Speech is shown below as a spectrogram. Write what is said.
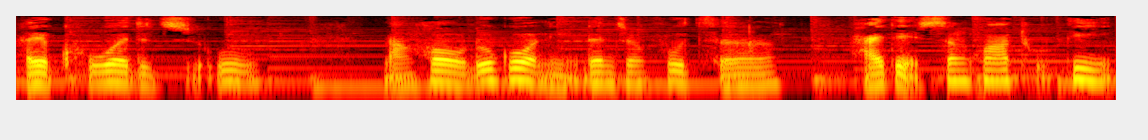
还有枯萎的植物。然后，如果你认真负责，还得深挖土地，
